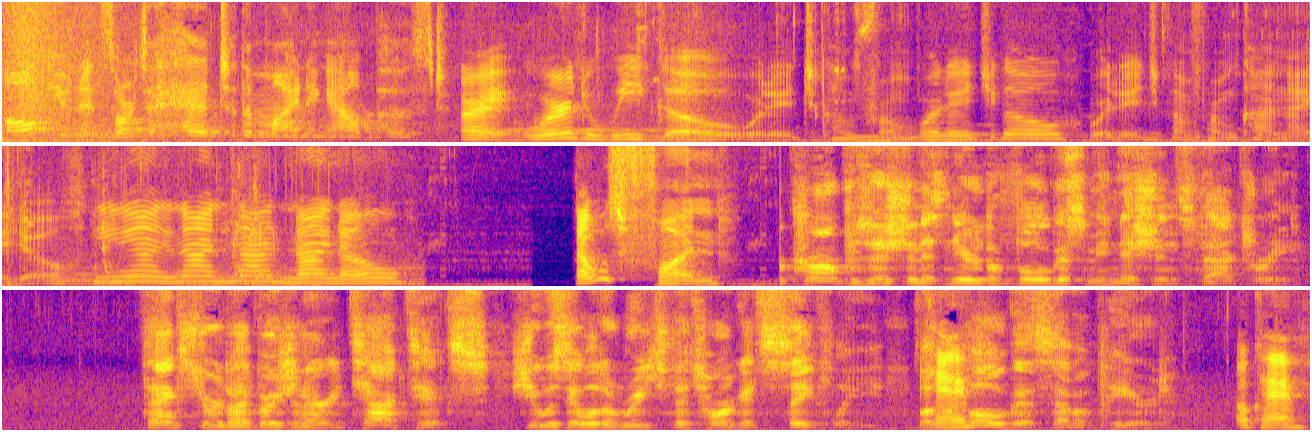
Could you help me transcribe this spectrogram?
All units are to head to the mining outpost. All right, where do we go? Where did you come from? Where did you go? Where did you come from? Cotton-Eye Joe. oh. That was fun. Your current position is near the Vulgus munitions factory. Thanks to your diversionary tactics, she was able to reach the target safely, but Okay. the Vulgus have appeared. Okay,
